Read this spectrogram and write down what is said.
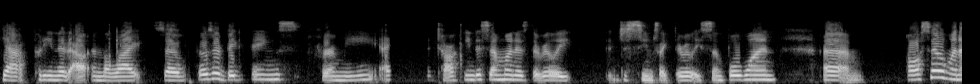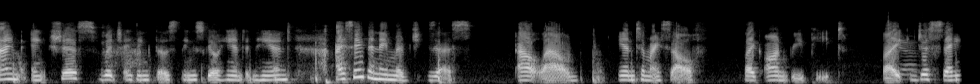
yeah, putting it out in the light. So those are big things for me. I, talking to someone is the really, it just seems like the really simple one. Um, also, when I'm anxious, which I think those things go hand in hand, I say the name of Jesus out loud and to myself, like on repeat. Like yeah. just saying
